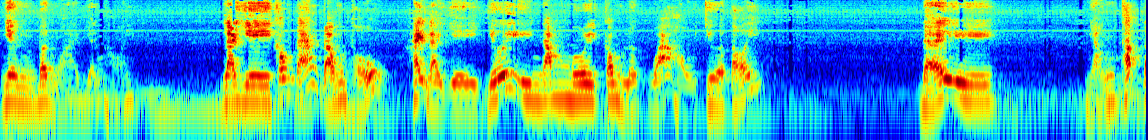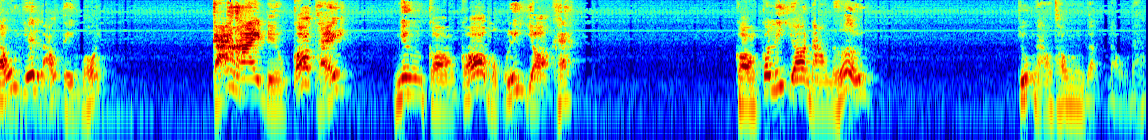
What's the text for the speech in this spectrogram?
nhưng bên ngoài vẫn hỏi. Là vì không đáng động thủ, hay là vì dưới 50 công lực quả hầu chưa tới? Để nhận thách đấu với lão tiền bối. Cả hai đều có thể, nhưng còn có một lý do khác. Còn có lý do nào nữa ư? Chú Ngạo Thông gật đầu đáp.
